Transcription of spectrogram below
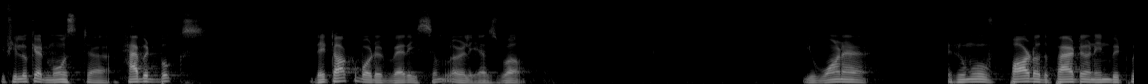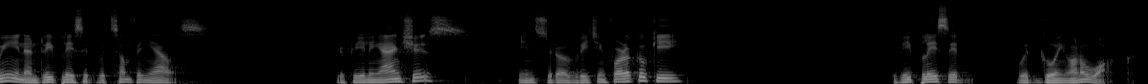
If you look at most uh, habit books, they talk about it very similarly as well you want to remove part of the pattern in between and replace it with something else. You're feeling anxious, instead of reaching for a cookie, replace it with going on a walk.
